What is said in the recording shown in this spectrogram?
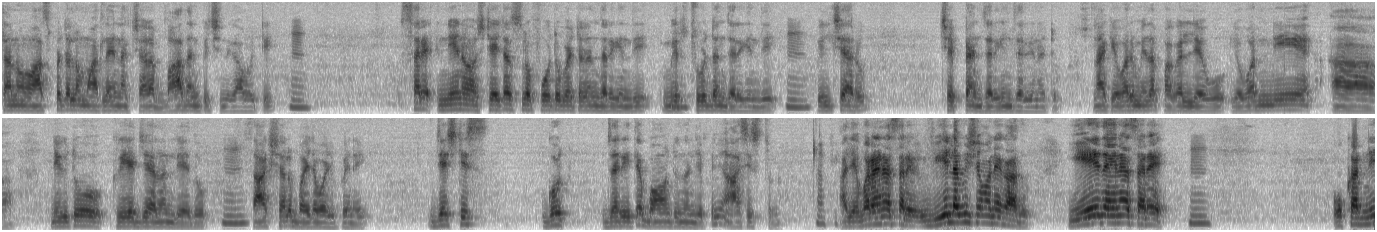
తను హాస్పిటల్లో మాట్లాడి నాకు చాలా బాధ అనిపించింది కాబట్టి. సరే నేను స్టేటస్లో ఫోటో పెట్టడం జరిగింది మీరు చూడడం జరిగింది. పిలిచారు చెప్పాను జరిగింది జరిగినట్టు నాకు ఎవరి మీద పగలు లేవు ఎవరిని నెగిటివ్ క్రియేట్ చేయాలని లేదు. సాక్ష్యాలు బయటపడిపోయినాయి జస్టిస్ గుడ్ జరిగితే బాగుంటుందని చెప్పి నేను ఆశిస్తున్నా అది ఎవరైనా సరే వీళ్ళ విషయం అనే కాదు ఏదైనా సరే. ఒకరిని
